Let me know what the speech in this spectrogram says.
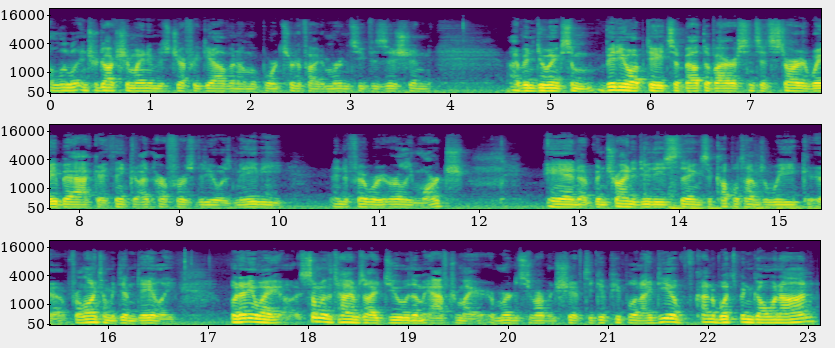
a little introduction. My name is Jeffrey Galvin. I'm a board certified emergency physician. I've been doing some video updates about the virus since it started way back. I think our first video was maybe end of February, early March. And I've been trying to do these things a couple times a week. Uh, for a long time, I did them daily. But anyway, some of the times I do them after my emergency department shift to give people an idea of kind of what's been going on.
